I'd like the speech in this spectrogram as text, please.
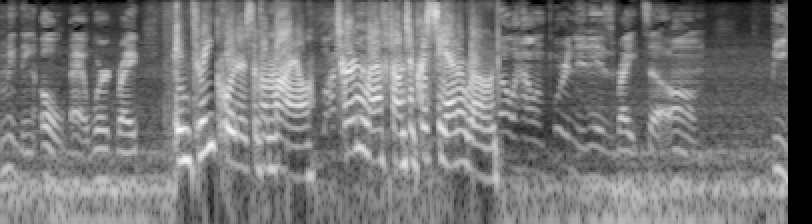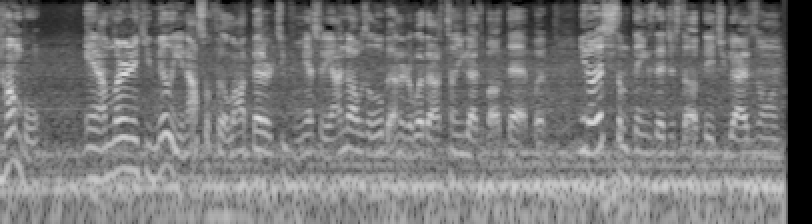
Let me think. Oh, at work, right? In three quarters of a mile, turn left onto Christiana Road. You know how important it is, right, to um be humble and I'm learning humility, and I also feel a lot better too from yesterday. I know I was a little bit under the weather. I was telling you guys about that, but you know, there's some things that just to update you guys on.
